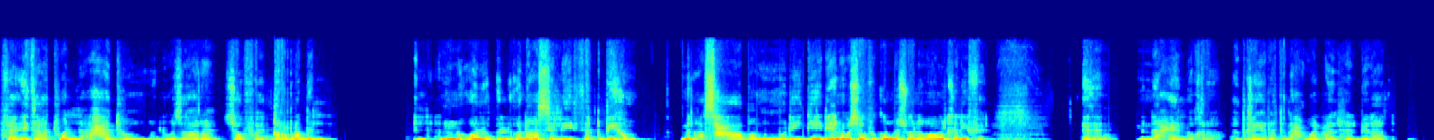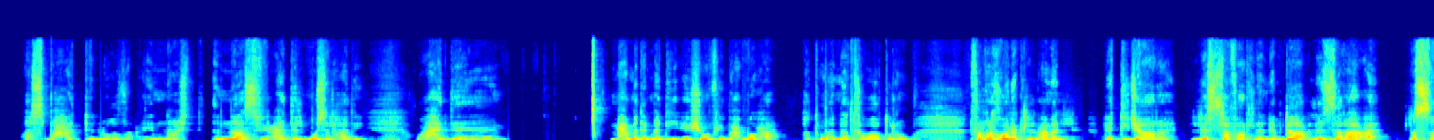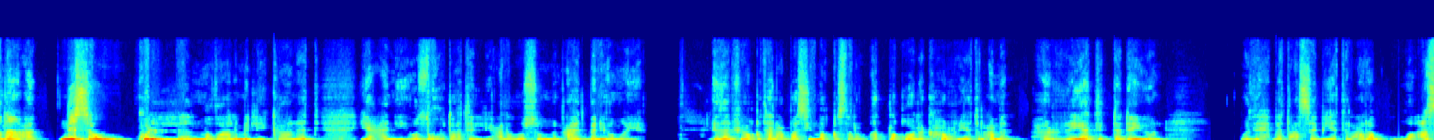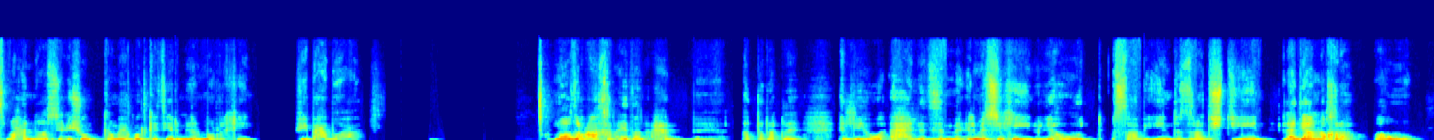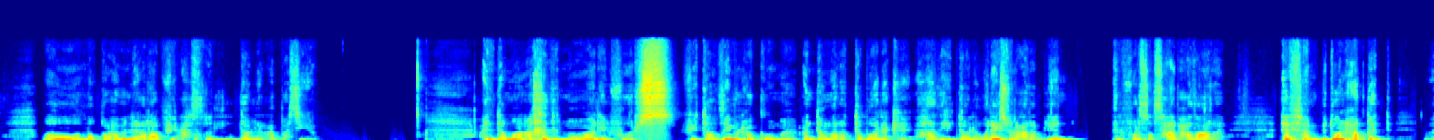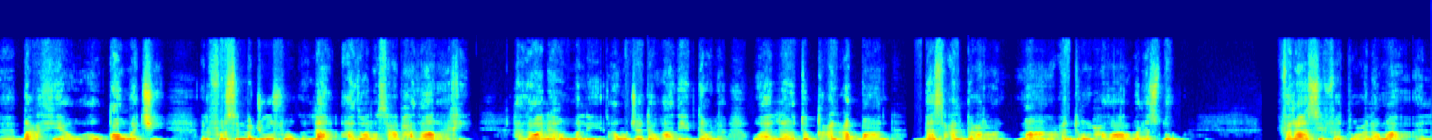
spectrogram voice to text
فإذا تولى أحدهم الوزارة سوف يقرب الأناس اللي يثق بهم من أصحابه من مريدين لأنه سوف يكون مسؤول أمام الخليفة. إذا من الناحية الأخرى تغيرت الأحوال على البلاد. أصبحت الوضع الناس الناس في عهد الموسى الهادي وعهد محمد المهدي يعيشون في بحبوحة اطمأنت خواطرهم. تفرغوا لك للعمل للتجارة للسفر للإبداع للزراعة للصناعة. نسوا كل المظالم اللي كانت يعني الضغوطات اللي على رؤوسهم من عهد بني أمية. اذا في وقتها العباسيين ما قصروا أطلقوا لك حرية العمل حرية التدين وذهبت عصبية العرب وأصبح الناس يعيشون كما يقول كثير من المؤرخين في بحبوحة. موضوع آخر أيضا أحب أتطرق له اللي هو أهل الذمة المسيحيين واليهود الصابئين الزرادشتيين الأديان الأخرى. وهم وهو موقعهم الإعراب في عصر الدولة العباسية. عندما أخذ الموالي الفرس في تنظيم الحكومة عندما رتبوا لك هذه الدولة وليسوا العرب لأن الفرس أصحاب حضارة. افهم بدون حقد آه، بعثي أو أو قومتشي الفرس المجوس. لا هذول أصحاب حضارة أخي. هذول هم اللي أوجدوا هذه الدولة والا تبقى على العربان بس على البعران ما عندهم حضارة ولا أسلوب. فلاسفة وعلماء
